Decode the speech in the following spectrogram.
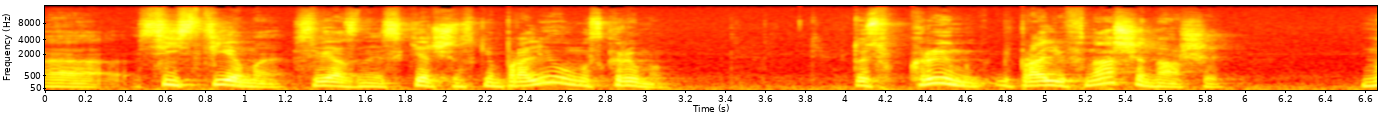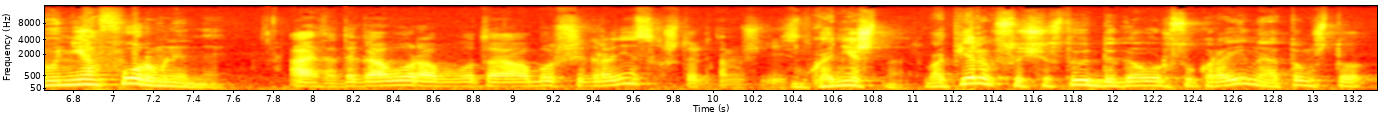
э, системы, связанной с Керченским проливом и с Крымом. То есть Крым и пролив наши, наши, но не оформлены. А, это договор об, вот, об общих границах, что ли, там еще Ну, есть? конечно. Во-первых, существует договор с Украиной о том, что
